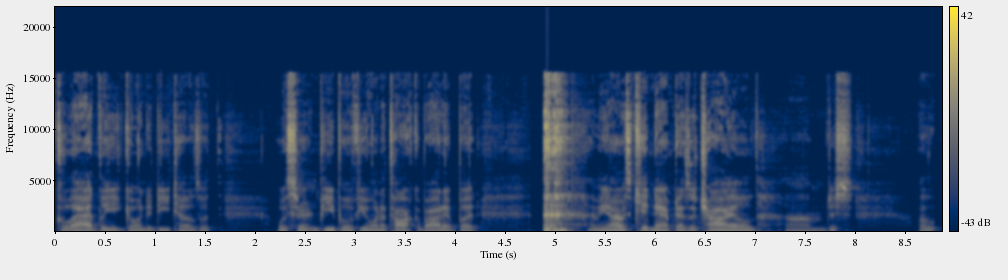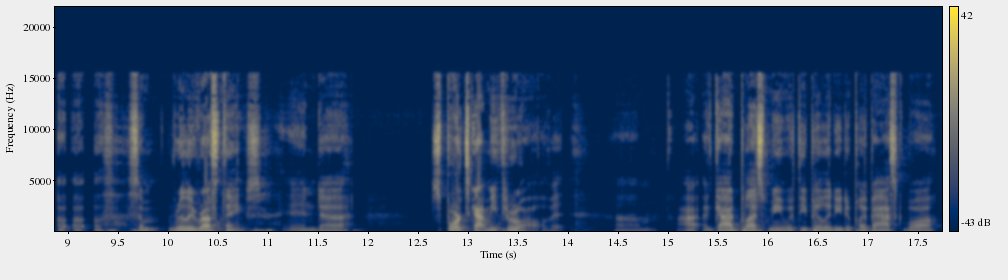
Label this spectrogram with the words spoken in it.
gladly go into details with with certain people if you want to talk about it. But I mean, I was kidnapped as a child. Um, just a, a, a, some really rough things, and uh, sports got me through all of it. Um, I, God blessed me with the ability to play basketball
